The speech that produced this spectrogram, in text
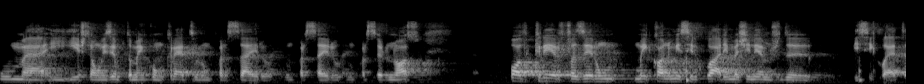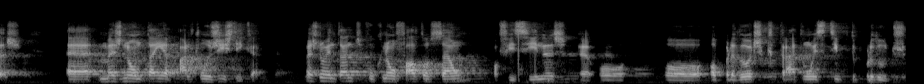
uma, e este é um exemplo também concreto de um parceiro, um parceiro, um parceiro nosso, pode querer fazer um, uma economia circular, imaginemos de bicicletas, uh, mas não tem a parte logística. Mas, no entanto, o que não faltam são oficinas uh, ou, ou, operadores que tratam esse tipo de produtos.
